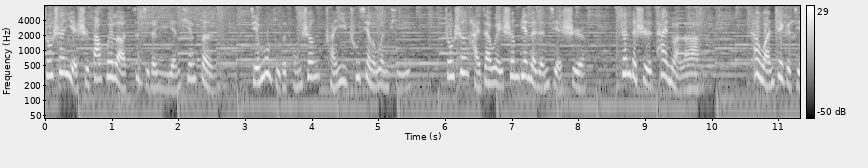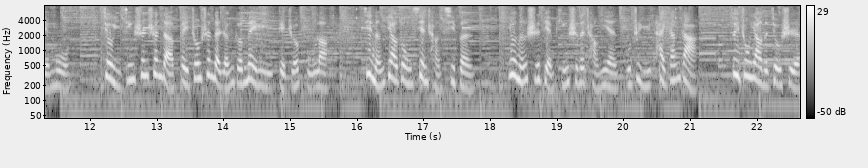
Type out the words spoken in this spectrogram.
周深也是发挥了自己的语言天分，节目组的同声传译出现了问题，周深还在为身边的人解释，真的是太暖了啊！看完这个节目，就已经深深的被周深的人格魅力给折服了，既能调动现场气氛，又能使点评时的场面不至于太尴尬，最重要的就是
